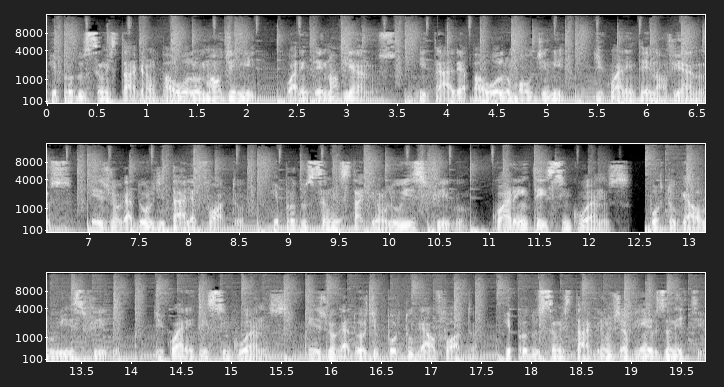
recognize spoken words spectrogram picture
reprodução Instagram Paolo Maldini, 49 anos, Itália Paolo Maldini, de 49 anos, ex-jogador de Itália Foto, reprodução Instagram Luiz Figo, 45 anos, Portugal Luiz Figo, de 45 anos, ex-jogador de Portugal Foto, reprodução Instagram Javier Zanetti,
